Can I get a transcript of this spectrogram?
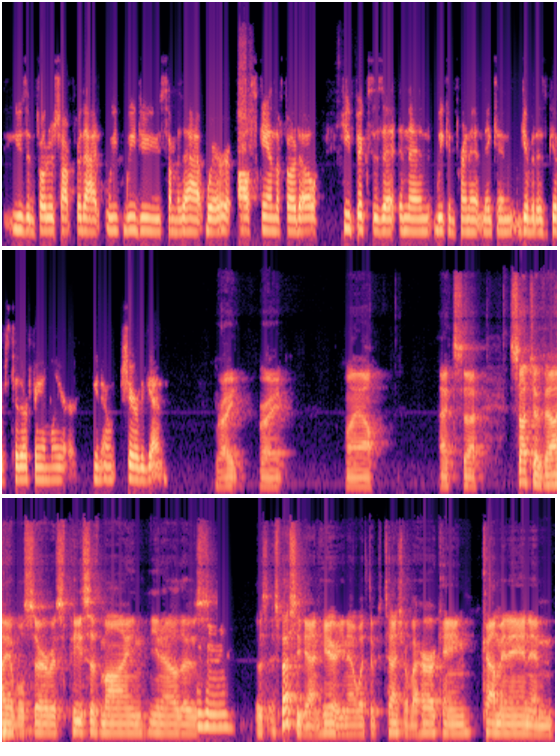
using Photoshop for that, we, we do use some of that where I'll scan the photo, he fixes it, and then we can print it and they can give it as gifts to their family or, you know, share it again. Right, right. Wow. That's uh, such a valuable service, peace of mind, you know, those, mm-hmm. those, especially down here, you know, with the potential of a hurricane coming in and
